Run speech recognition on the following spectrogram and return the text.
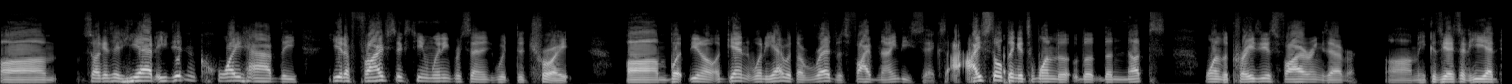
Um, so like I said, he had he didn't quite have the he had a five sixteen winning percentage with Detroit. Um, but you know, again, what he had with the Reds was five ninety six. I, I still think it's one of the, the the nuts, one of the craziest firings ever. Um, because he I said he had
